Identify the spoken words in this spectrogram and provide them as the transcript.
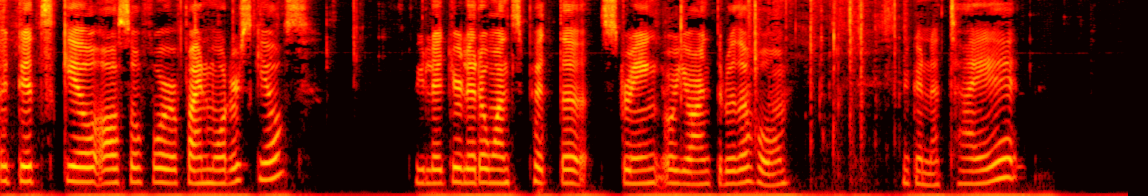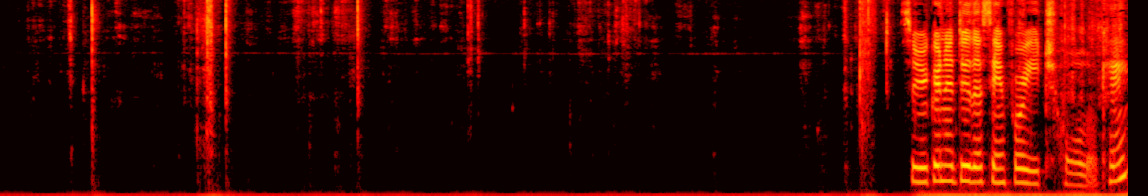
a good skill also for fine motor skills. You let your little ones put the string or yarn through the hole. You're going to tie it. So you're going to do the same for each hole, okay?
